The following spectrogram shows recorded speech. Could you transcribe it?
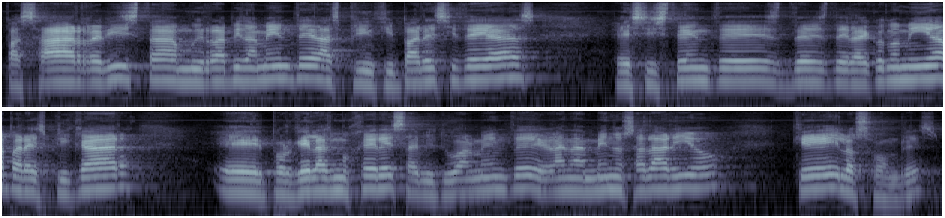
pasar revista muy rápidamente las principales ideas existentes desde la economía para explicar eh, por qué las mujeres habitualmente ganan menos salario que los hombres.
